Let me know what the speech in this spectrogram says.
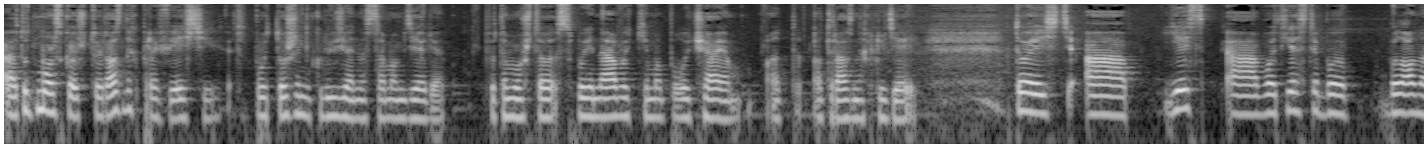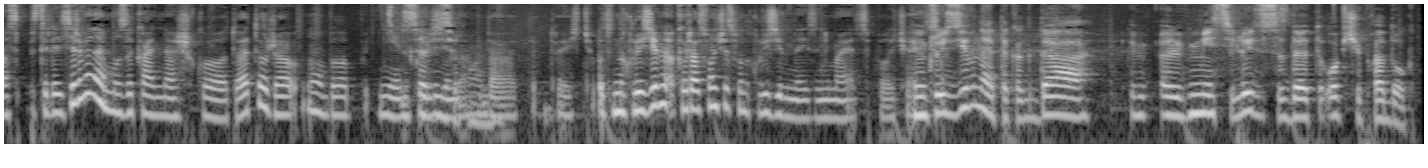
а, тут можно сказать, что и разных профессий. Это будет тоже инклюзия на самом деле, потому что свои навыки мы получаем от, от разных людей. То есть а, есть, а вот если бы была у нас специализированная музыкальная школа, то это уже ну, было бы не инклюзивно. Да, то, то есть вот инклюзивно, как раз он сейчас в инклюзивной занимается, получается. Инклюзивно это когда э, вместе люди создают общий продукт.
